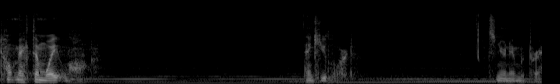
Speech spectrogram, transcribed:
Don't make them wait long. Thank you, Lord. It's in your name we pray.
